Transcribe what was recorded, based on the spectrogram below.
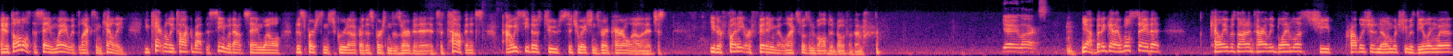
and it's almost the same way with Lex and Kelly. You can't really talk about the scene without saying, well, this person screwed up or this person deserved it. It's a tough, and it's I always see those two situations very parallel, and it's just either funny or fitting that Lex was involved in both of them. Yay, Lex. Yeah, but again, I will say that Kelly was not entirely blameless. She probably should have known what she was dealing with.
